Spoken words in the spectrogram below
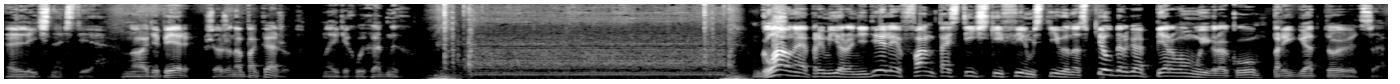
личности. Ну а теперь, что же нам покажут на этих выходных? Главная премьера недели – фантастический фильм Стивена Спилберга «Первому игроку приготовиться».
